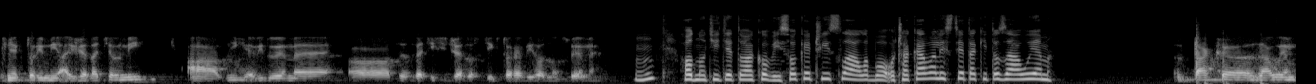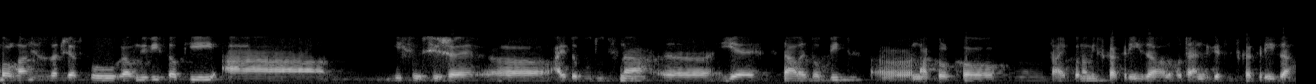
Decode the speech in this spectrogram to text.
už niektorými aj žiadateľmi a z nich evidujeme cez 2000 žiadostí, ktoré vyhodnocujeme. Hmm. Hodnotíte to ako vysoké čísla, alebo očakávali ste takýto záujem? Tak e, záujem bol hlavne zo začiatku veľmi vysoký a myslím si, že e, aj do budúcna e, je stále dopyt, nakoľko tá ekonomická kríza alebo tá energetická kríza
